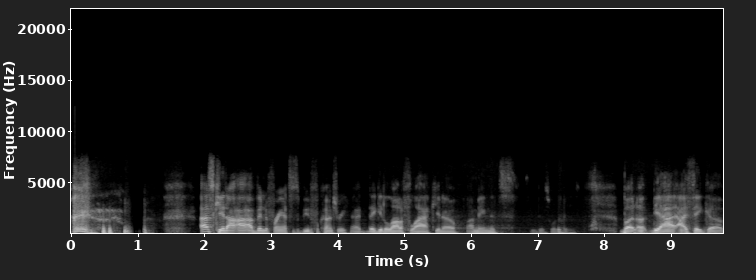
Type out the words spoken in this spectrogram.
As a kid, I, have been to France. It's a beautiful country. I, they get a lot of flack, you know. I mean, it's it is what it is. But uh, yeah, I, I think uh,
